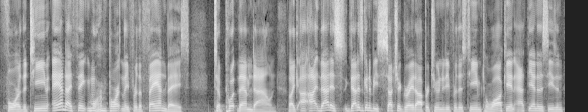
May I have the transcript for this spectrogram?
for the team and I think more importantly for the fan base to put them down. Like I, I that is that is going to be such a great opportunity for this team to walk in at the end of the season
